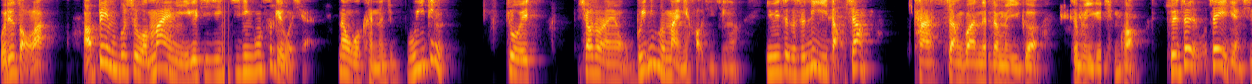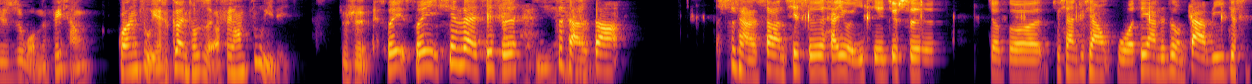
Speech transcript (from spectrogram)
我就走了，而并不是我卖你一个基金，基金公司给我钱，那我可能就不一定作为销售人员，我不一定会卖你好基金了，因为这个是利益导向它相关的这么一个这么一个情况，所以这这一点其实是我们非常关注，也是个人投资者要非常注意的一点。就是，所以，所以现在其实市场上，市场上其实还有一些就是叫做，就像就像我这样的这种大 V，就是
